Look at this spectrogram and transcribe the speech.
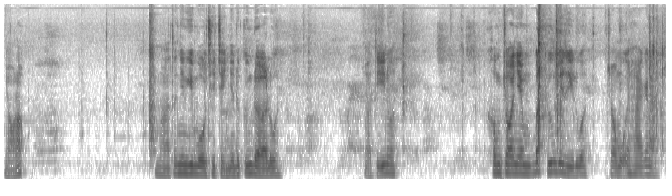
nhỏ lắm. Mà tất nhiên gimbal chỉ chỉnh cho nó cứng đờ luôn. Nhỏ tí luôn. Không cho anh em bất cứ cái gì luôn. Cho mỗi hai cái này.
